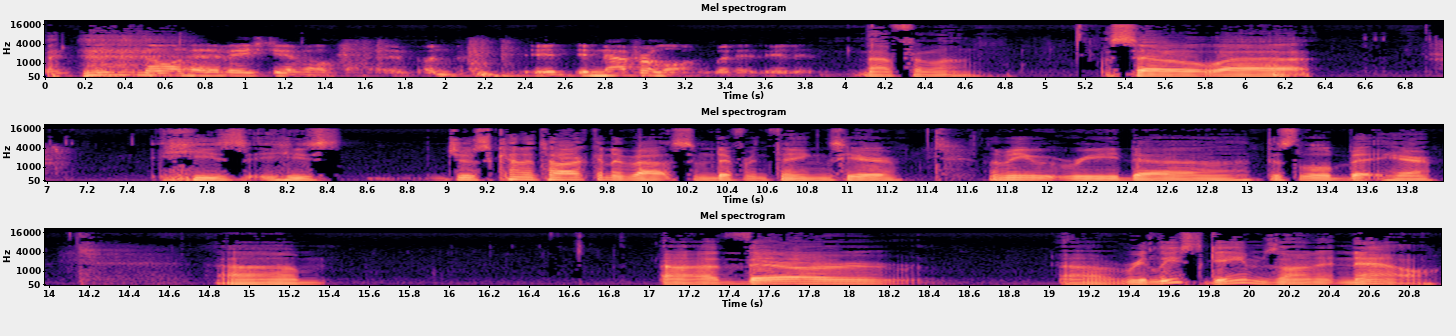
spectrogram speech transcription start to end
It's, it's still ahead of HTML5. It, it, not for long, but it, it is. not for long. So uh, he's he's just kind of talking about some different things here. Let me read uh, this little bit here. Um, uh, there are uh, released games on it now.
